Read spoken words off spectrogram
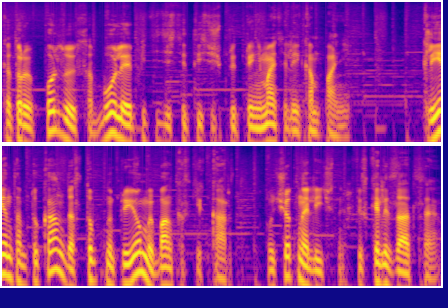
которой пользуются более 50 тысяч предпринимателей и компаний. Клиентам Тукан доступны приемы банковских карт, учет наличных, фискализация,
